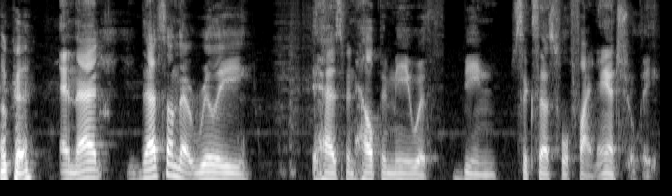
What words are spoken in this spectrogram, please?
Okay. And that that's something that really has been helping me with being successful financially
